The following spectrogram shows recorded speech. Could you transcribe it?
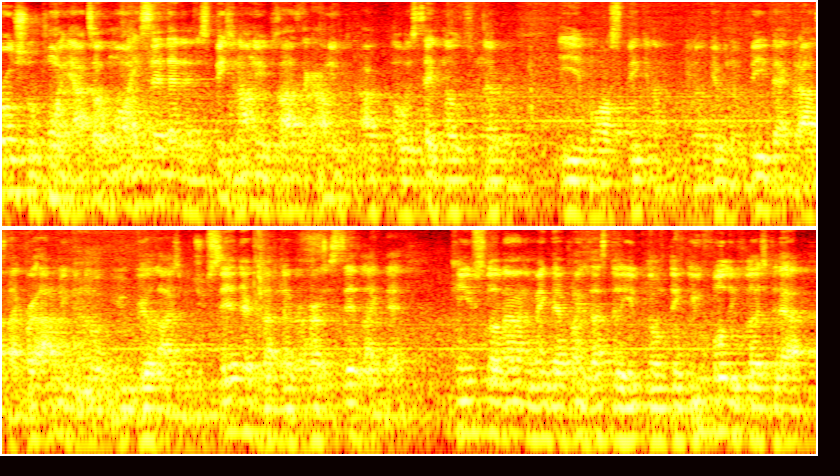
crucial point. I told Mar he said that in the speech, and I don't even. I was like, I don't even. I always take notes whenever he and Mar speaking. I'm know giving them feedback, but I was like, bro, I don't even know if you realize what you said there because I've never heard it said like that. Can you slow down and make that point? Because I still you don't think you fully fleshed it out.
